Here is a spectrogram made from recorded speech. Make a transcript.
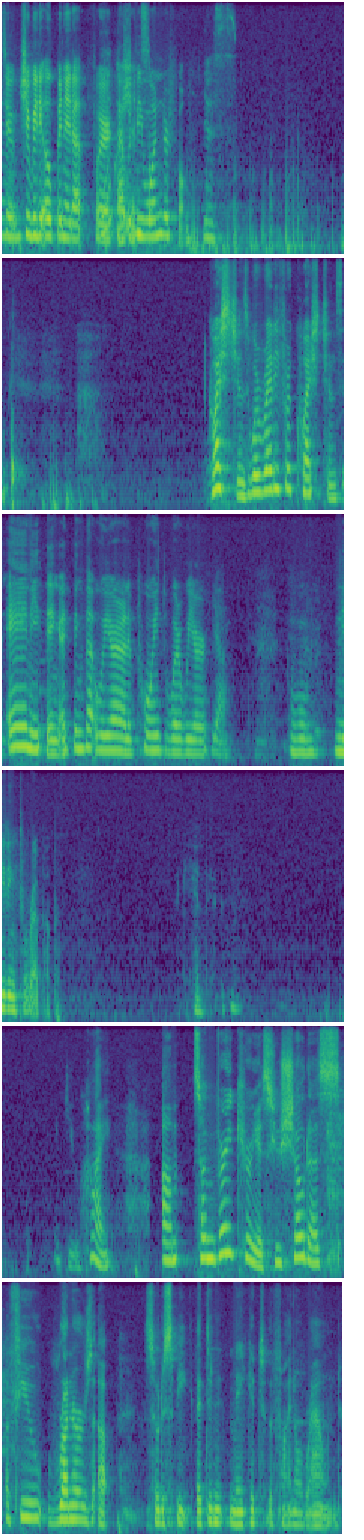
So um, should we open it up for yeah, questions? that would be wonderful. Yes Questions, we're ready for questions, anything. I think that we are at a point where we are yeah, needing to wrap up. Thank you. Hi. Um, so I'm very curious. You showed us a few runners up, so to speak, that didn't make it to the final round.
